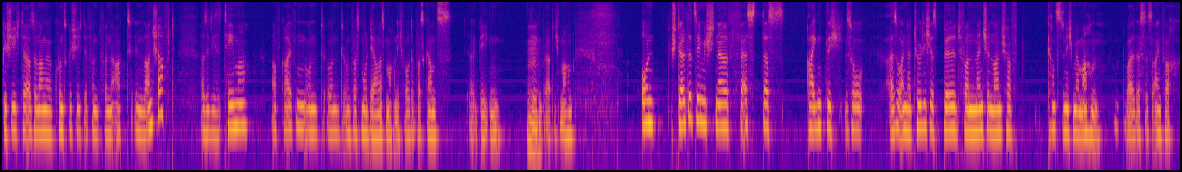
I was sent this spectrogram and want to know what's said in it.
Geschichte, also lange Kunstgeschichte von, von Akt in Landschaft, also dieses Thema aufgreifen und, und, und was Modernes machen. Ich wollte was ganz äh, gegen, gegenwärtig machen. Und stellte ziemlich schnell fest, dass eigentlich so, also ein natürliches Bild von Menschenlandschaft kannst du nicht mehr machen, weil das ist einfach,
